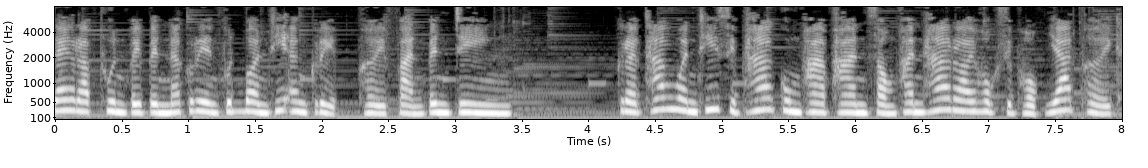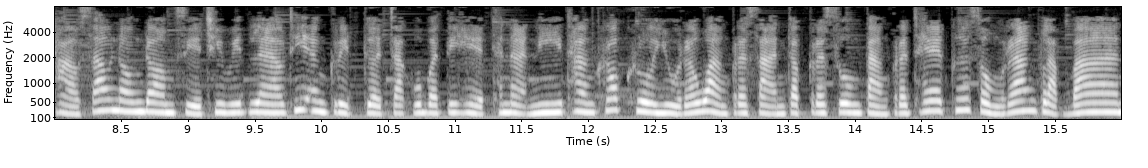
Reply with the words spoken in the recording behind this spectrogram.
ได้รับทุนไปเป็นนักเรียนฟุตบอลที่อังกฤษ เผยฝันเป็นจริง กระทั่งวันที่ 15 กุมภาพันธ์ 2566 ญาติเผยข่าวเศร้าน้องดอมเสียชีวิตแล้วที่อังกฤษเกิดจากอุบัติเหตุขณะนี้ทางครอบครัวอยู่ระหว่างประสานกับกระทรวงต่างประเทศเพื่อส่งร่างกลับบ้าน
